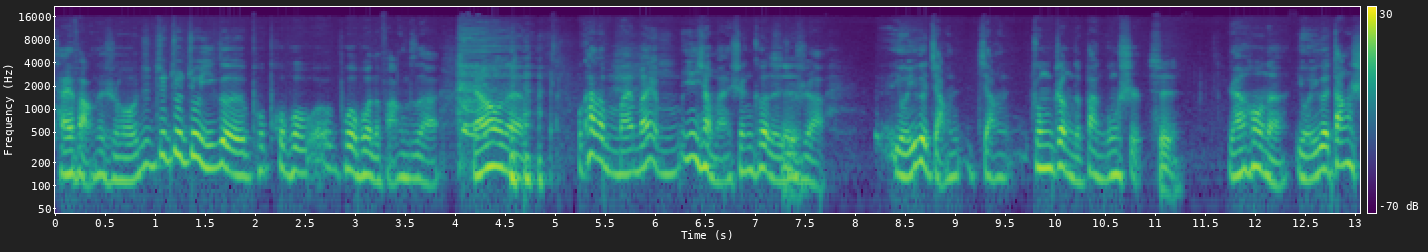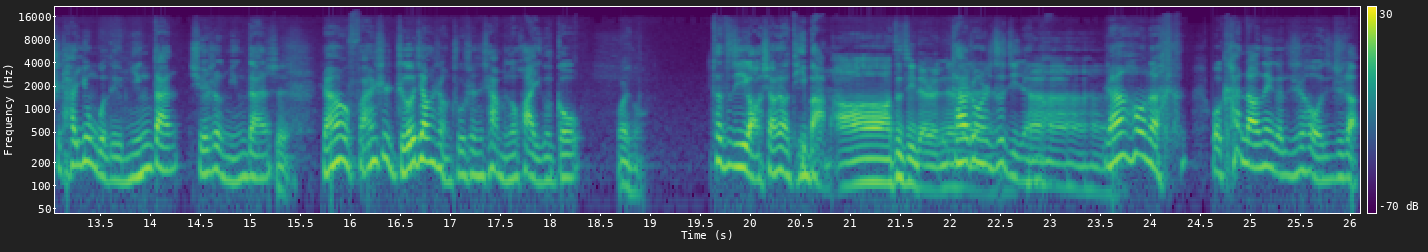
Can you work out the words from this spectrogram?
采访的时候，就就就就一个破破破破破的房子啊，然后呢，我看到蛮蛮有印象蛮深刻的就是啊，有一个蒋蒋中正的办公室是。然后呢，有一个当时他用过的名单，学生名单是。然后凡是浙江省出身，下面都画一个勾。为什么？他自己搞想要提拔嘛。哦，自己的人呢？他重视自己人嘛。然后呢？我看到那个之后，我就知道，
